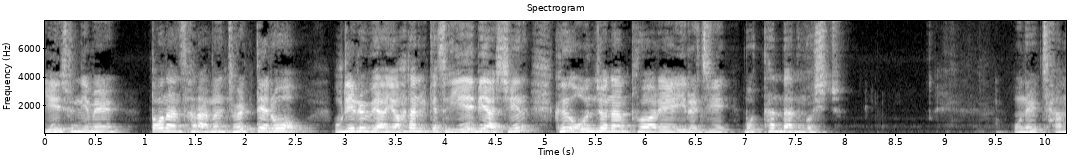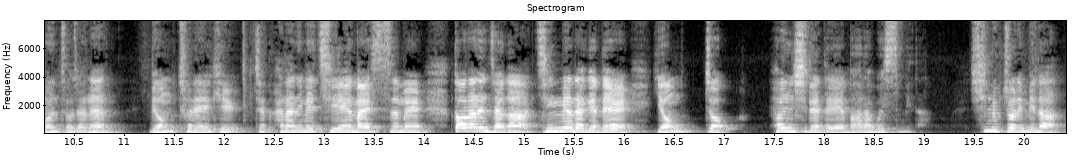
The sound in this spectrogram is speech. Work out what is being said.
예수님을 떠난 사람은 절대로 우리를 위하여 하나님께서 예비하신 그 온전한 부활에 이르지 못한다는 것이죠. 오늘 잠언 저자는 명철의 길, 즉 하나님의 지혜의 말씀을 떠나는 자가 직면하게 될 영적 현실에 대해 말하고 있습니다. 16절입니다.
